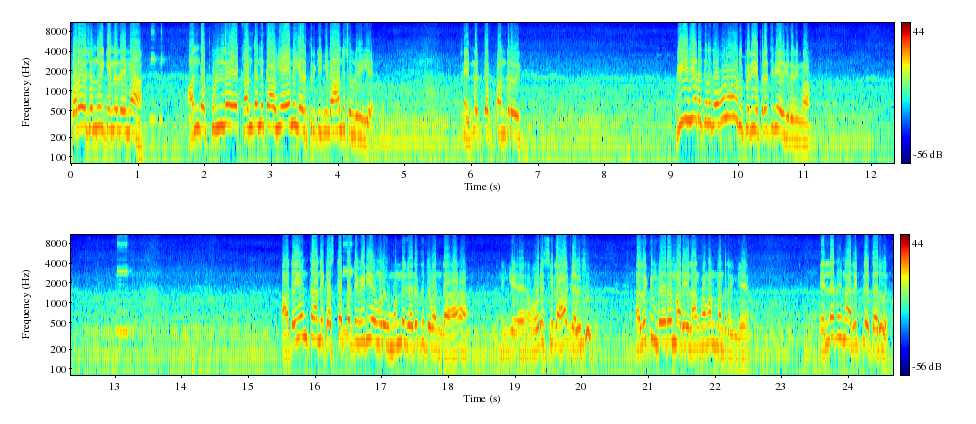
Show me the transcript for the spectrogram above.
பிறகு சொல்லுவீங்க என்ன தெரியுமா? அந்த புள்ளைய கண்டனுக்காகவே நீங்க எடுத்திருக்கீங்கடான்னு சொல்லுவீங்க. என்னத்த பண்றது? வீடியோ எடுக்கிறது எவ்வளோ ஒரு பெரிய பிரச்சனையா இருக்கு தெரியுமா? அதையும் தாண்டி கஷ்டப்பட்டு வீடியோ உங்களுக்கு முன்னுக்கு எடுத்துட்டு வந்தா நீங்க ஒரு சில ஆக்கள் அதுக்கும் வேற மாதிரி எல்லாம் கமெண்ட் பண்றீங்க. எல்லாத்துக்கும் நான் ரிப்ளை தருவேன்.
